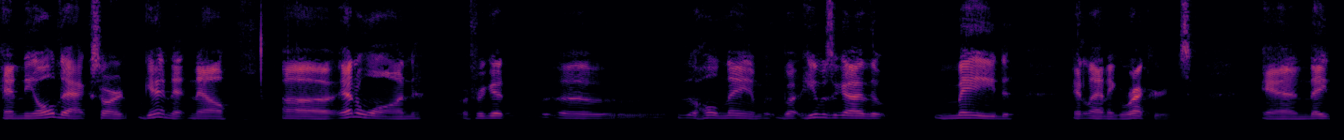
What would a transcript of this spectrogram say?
And the old acts aren't getting it. Now, uh, Edawan, I forget uh, the whole name, but he was a guy that made Atlantic Records. And they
